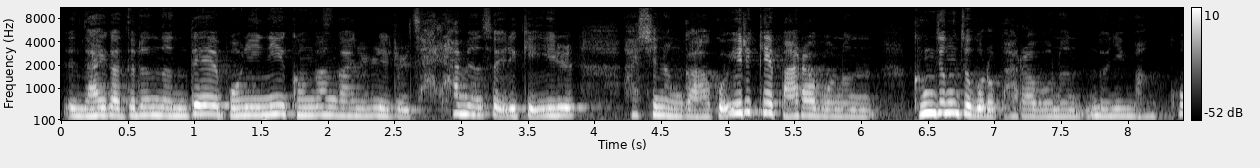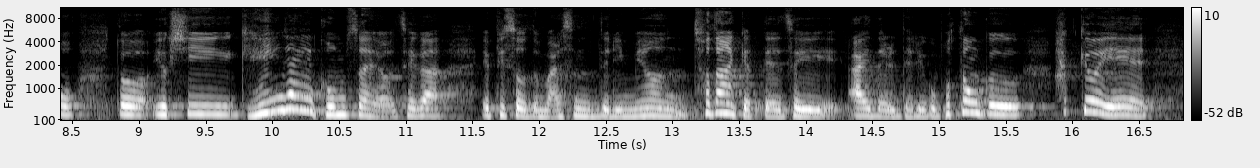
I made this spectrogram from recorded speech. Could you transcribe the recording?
나이가 들었는데 본인이 건강 관리를 잘 하면서 이렇게 일 하시는가 하고 이렇게 바라보는, 긍정적으로 바라보는 눈이 많고 또 역시 굉장히 검소해요. 제가 에피소드 말씀드리면 초등학교 때 저희 아이들 데리고 보통 그 학교에 어,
